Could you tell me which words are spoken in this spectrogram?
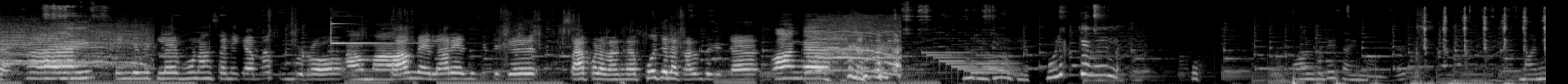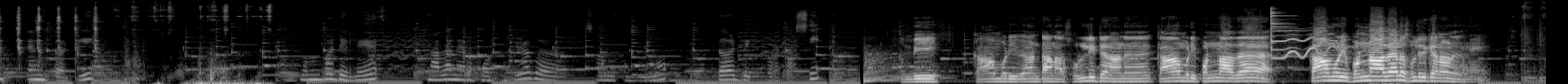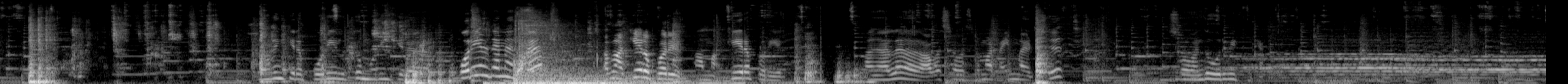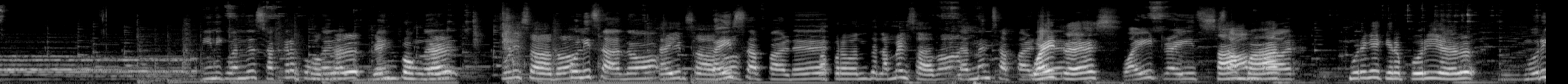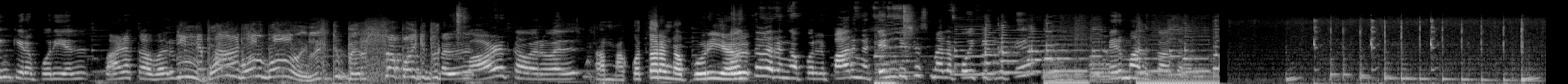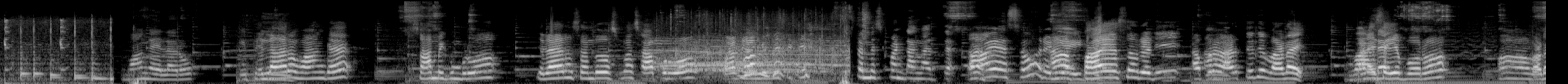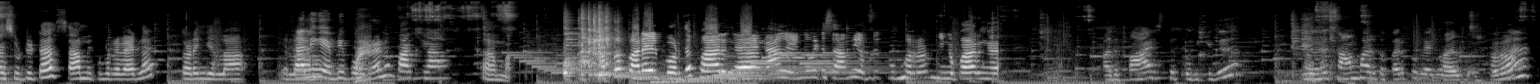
Hi எங்க வீட்டுல மூணாம் சனிக்கிழமை கும்பிடுறோம். ஆமா. வாங்க எல்லாரும் எங்க வீட்டுக்கு சாப்பிட வாங்க. பூஜையில கலந்துக்குங்க. வாங்க. குளிக்கவே இல்லை. ஆல்ரெடி டைம் ஆகுது. மணி டென் தேர்ட்டி ரொம்ப டிலே நல்ல நேரம் அதை சாமி கும்பிடணும். Third week Purattasi. தம்பி காமெடி வேண்டாம். நான் சொல்லிட்டேன் நானு. காமெடி பண்ணாத. காமெடி பண்ணாதேன்னு சொல்லியிருக்கேன் நானு. முருங்கீரை பொரியலுக்கு முருங்கீரை. பொரியல் தானே சார் ஆமா கீரை பொரியல். ஆமா கீரை பொரியல். அதனால அவசர அவசரமா டைம் ஆயிடுச்சு. ஸோ வந்து உருவிட்டு இருக்கேன் இன்னைக்கு வந்து சக்கரை பொங்கல் பொங்கல் வெண்பொங்கல் புளி சாதம் புளி சாதம் தயிர் சாதம் தயிர் சாப்பாடு அப்புறம் வந்து லெமன் சாதம் லெமன் சாப்பாடு white rice white rice sambar. முருங்கைக்கீரை பொரியல் முருங்கீரை பொரியல் வாழைக்காய் வறுவல். வாழைக்காய் வறுவல். ஆமா கொத்தரங்காய் பொரியல். கொத்தவரங்காய் பொரியல். பாருங்க டென் டிஷ்ஷஸ் மேல போய்கிட்டு இருக்கு பெருமாளுக்காக. வாங்க எல்லாரும் எல்லாரும் வாங்க. சாமி கும்பிடுவோம். எல்லாரும் சந்தோஷமா சாப்பிடுவோம். எங்க வீட்டுக்கு. மிஸ் பண்ணிட்டாங்க அத்தை. பாயாசம் ரெடி பாயாசம் ரெடி அப்புறம் அடுத்தது வடை. வடை. செய்ய போறோம். வடை சுட்டுட்டா சாமி கும்பிடுற வேலை தொடங்கிடலாம். எல்லாம். தலிகை எப்படி போடுறேன்னு பார்க்கலாம். ஆமா. அப்ப படையல் போறத பாருங்க. நாங்க எங்க வீட்டு சாமி எப்படி கும்பிடுறோம் நீங்க பாருங்க. அது பாயசத்துக்கு கொதிக்குது இது வந்து சாம்பாருக்கு பருப்பு வேக.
